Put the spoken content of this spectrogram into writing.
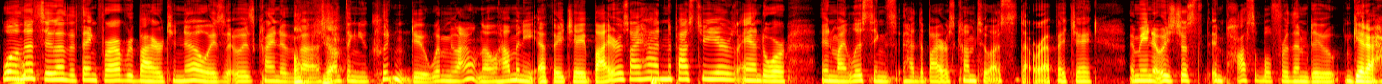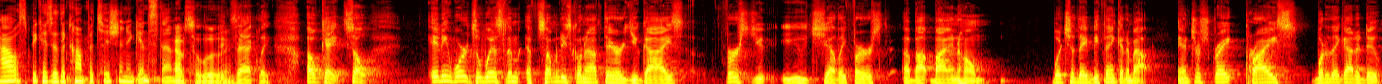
Well, and that's the other thing for every buyer to know is it was kind of uh, Oh, yeah. something you couldn't do. I mean, I don't know how many FHA buyers I had in the past two years, and or in my listings had the buyers come to us that were FHA. I mean, it was just impossible for them to get a house because of the competition against them. Absolutely. Exactly. Okay, so any words of wisdom if somebody's going out there, you guys, first you you Shelly first about buying a home. What should they be thinking about? Interest rate, price, what do they got to do?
